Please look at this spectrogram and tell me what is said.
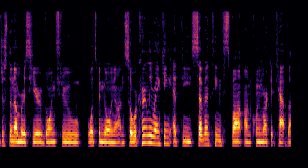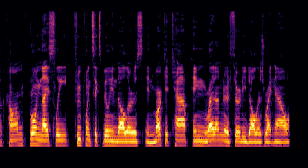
just the numbers here, going through what's been going on. So we're currently ranking at the 17th spot on CoinMarketCap.com, growing nicely, 3.6 billion billion in market cap, hanging right under $30 right now.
